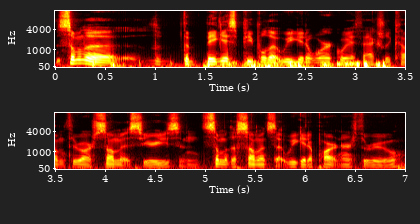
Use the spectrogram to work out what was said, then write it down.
some of the, the the biggest people that we get to work with actually come through our summit series and some of the summits that we get to partner through.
